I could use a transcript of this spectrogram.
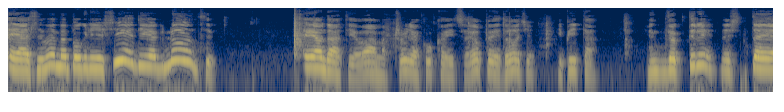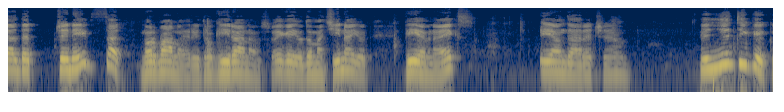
e, ja sam vama pogriješio dijagnozu. I onda ti ova marčulja kukajica opet dođe i pita, doktore, šta ja da činim sad? Normalno, jer je drogirana od svega i od domaćina i od pijem na eks. I onda reče on, znate kako,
